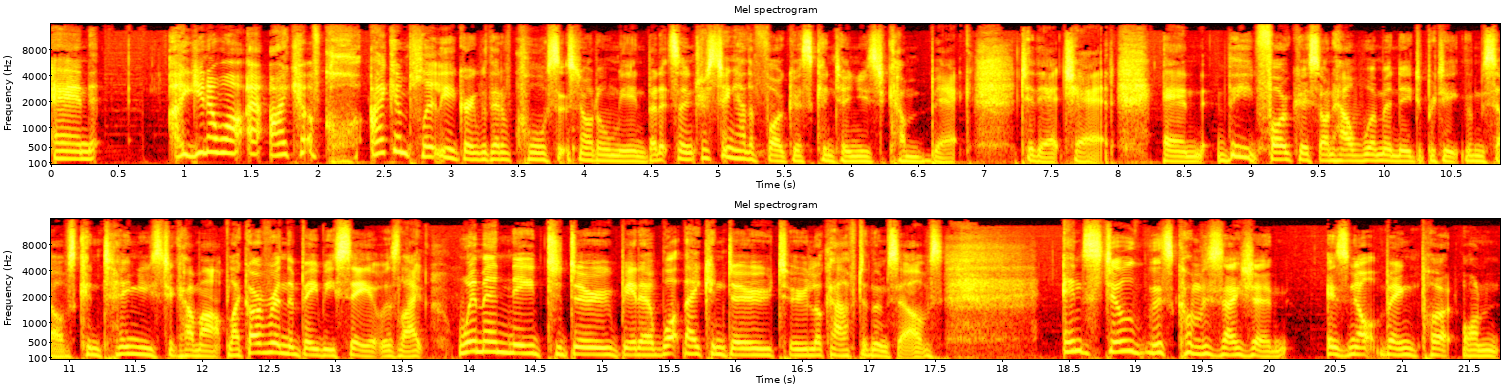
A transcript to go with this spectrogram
And uh, you know what? I, I, of I completely agree with that. Of course, it's not all men, but it's interesting how the focus continues to come back to that chat. And the focus on how women need to protect themselves continues to come up. Like over in the BBC, it was like women need to do better, what they can do to look after themselves. And still, this conversation is not being put on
